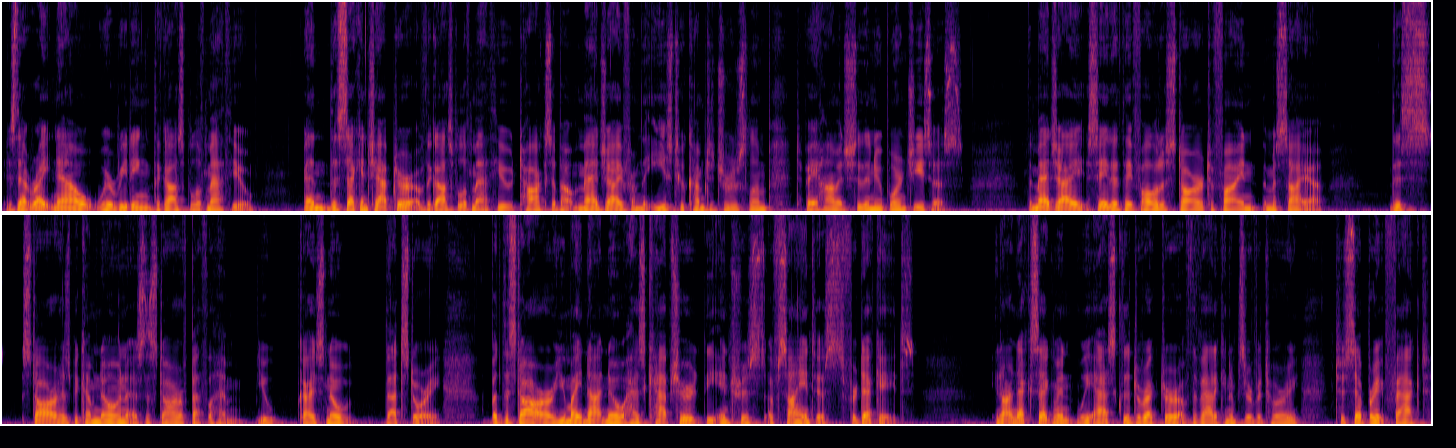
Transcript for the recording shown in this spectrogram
is that right now we're reading the Gospel of Matthew. And the second chapter of the Gospel of Matthew talks about magi from the east who come to Jerusalem to pay homage to the newborn Jesus. The magi say that they followed a star to find the Messiah. This star has become known as the Star of Bethlehem. You guys know that story. But the star, you might not know, has captured the interest of scientists for decades. In our next segment, we ask the director of the Vatican Observatory to separate fact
